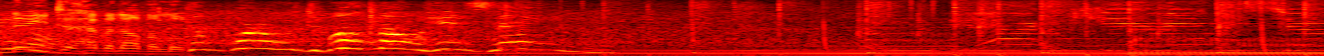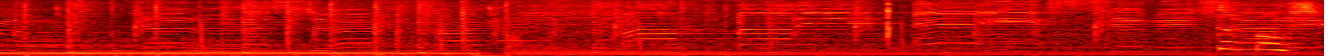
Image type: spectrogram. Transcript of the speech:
we need to have another look. The world will know his name. Most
